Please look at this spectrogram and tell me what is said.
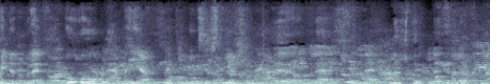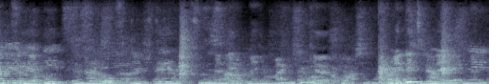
vind het blij. Hoe, hoe blij ben je met die min 16? Heel blij. Lichter, letterlijk, maar in mijn hoofd op mijn gemak. Ik uh, voel mij beter in mijn, mijn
